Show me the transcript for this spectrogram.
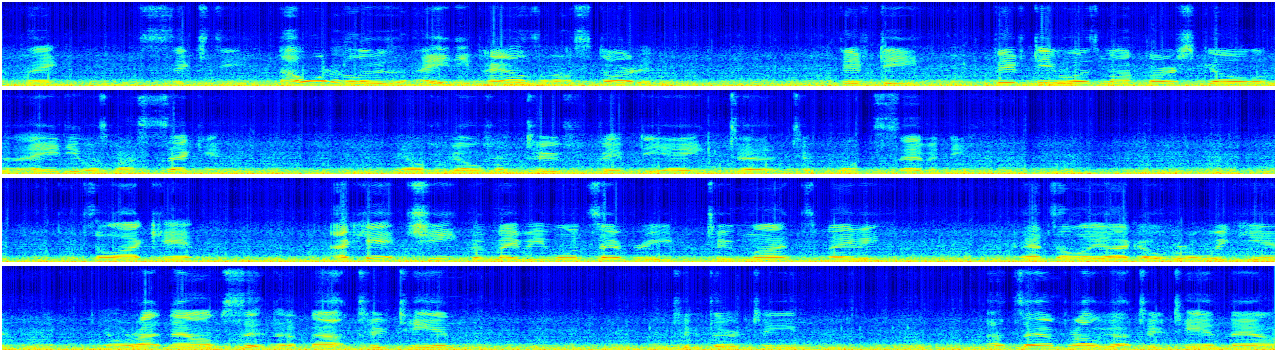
I think 60. I wanted to lose 80 pounds when I started. 50, 50 was my first goal, and then 80 was my second. You know, go from 258 to, to 170. So I can't, I can't cheat, but maybe once every two months, maybe. That's only like over a weekend. You know, right now I'm sitting at about 210, 213. I'd say I'm probably about 210 now,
